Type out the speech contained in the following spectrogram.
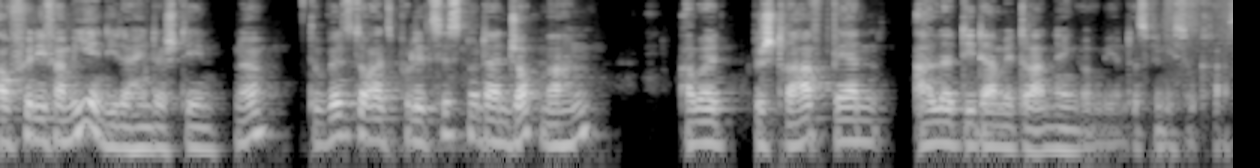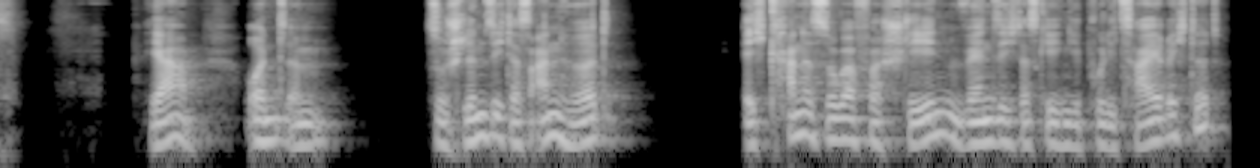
auch für die Familien, die dahinter stehen. Ne? Du willst doch als Polizist nur deinen Job machen, aber bestraft werden alle, die damit dranhängen irgendwie. Und das finde ich so krass. Ja, und ähm, so schlimm sich das anhört, ich kann es sogar verstehen, wenn sich das gegen die Polizei richtet,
